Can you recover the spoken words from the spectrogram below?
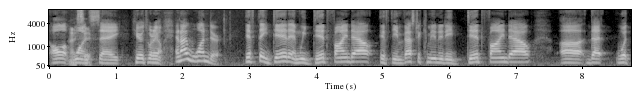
all at I once see. say, here's what I own. And I wonder if they did and we did find out, if the investor community did find out uh, that what,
